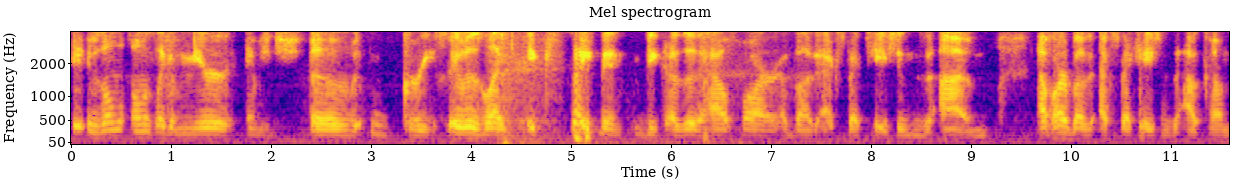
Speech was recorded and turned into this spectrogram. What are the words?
It, it was almost, almost like a mirror image of grief. It was like excitement because of how far above expectations, um, how far above expectations the outcome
